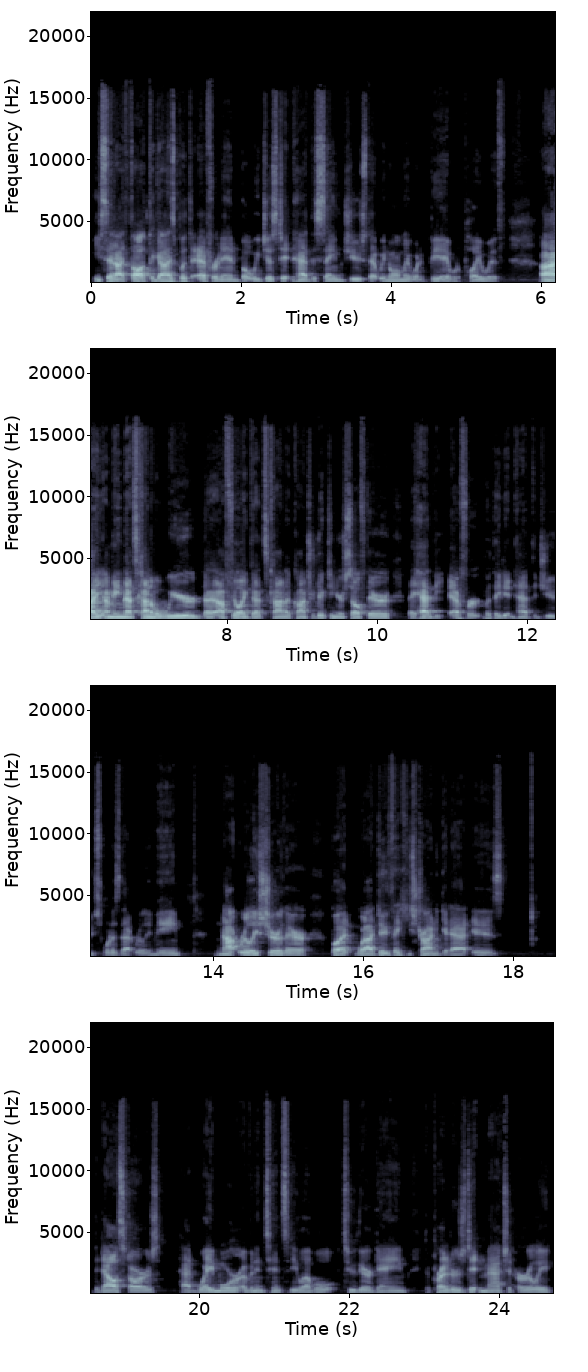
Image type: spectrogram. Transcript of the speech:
He said, I thought the guys put the effort in, but we just didn't have the same juice that we normally would be able to play with. I, I mean, that's kind of a weird. I feel like that's kind of contradicting yourself there. They had the effort, but they didn't have the juice. What does that really mean? Not really sure there. But what I do think he's trying to get at is the Dallas Stars had way more of an intensity level to their game. The Predators didn't match it early,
